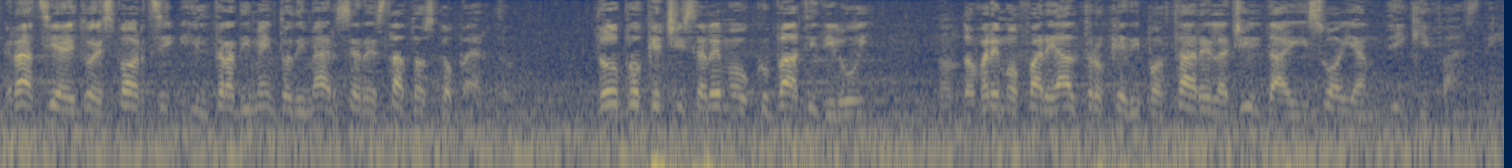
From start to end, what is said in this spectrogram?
Grazie ai tuoi sforzi il tradimento di Mercer è stato scoperto. Dopo che ci saremo occupati di lui, non dovremo fare altro che riportare la Gilda ai suoi antichi fasti.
